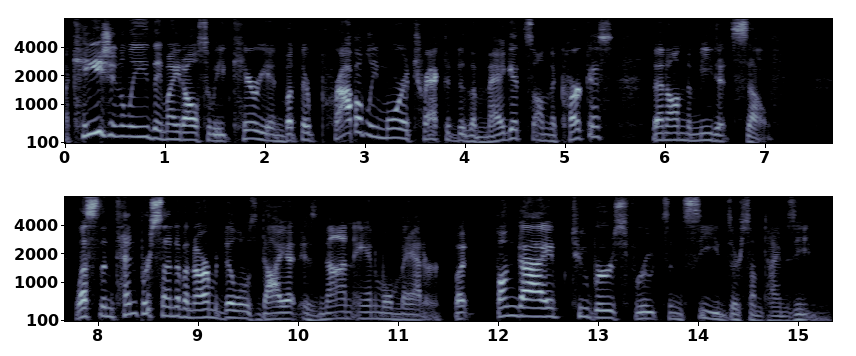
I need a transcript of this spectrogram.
Occasionally, they might also eat carrion, but they're probably more attracted to the maggots on the carcass than on the meat itself. Less than 10% of an armadillo's diet is non animal matter, but fungi, tubers, fruits, and seeds are sometimes eaten.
